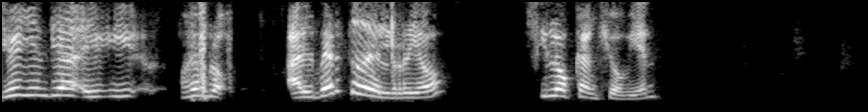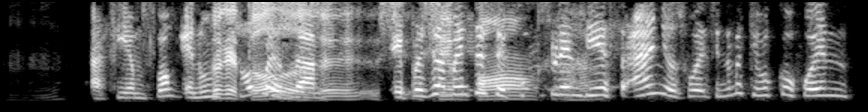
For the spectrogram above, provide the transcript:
y hoy en día, y, por ejemplo, Alberto del Río sí lo canjeó bien. Así en Punk, en un SummerSlam. Eh, y precisamente se cumplen 10 años, fue, si no me equivoco, fue en.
